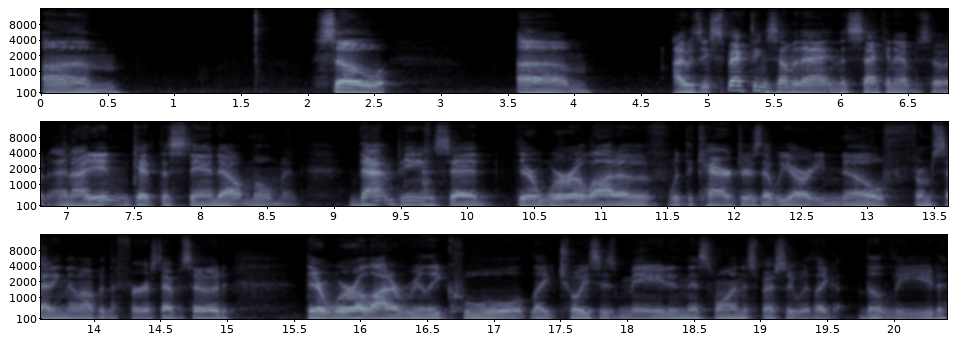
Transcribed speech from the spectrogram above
Um so um I was expecting some of that in the second episode, and I didn't get the standout moment. That being said, there were a lot of with the characters that we already know from setting them up in the first episode. There were a lot of really cool like choices made in this one, especially with like the lead,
